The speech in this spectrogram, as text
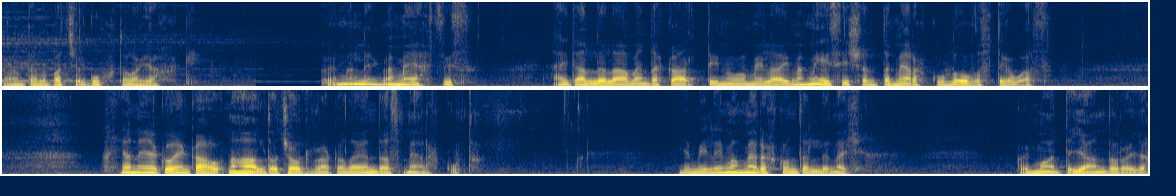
Kantalla patsel kuhtala jahki. Mä leimä mehtsis. Ei tälle laaventa kartti nuo, millä ei mä että merkku luovusteavas. Ja ne koen kautta halto kada endas merkkut. Ja millä mä merkkun tälle näin. Kai maatte jantora ja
